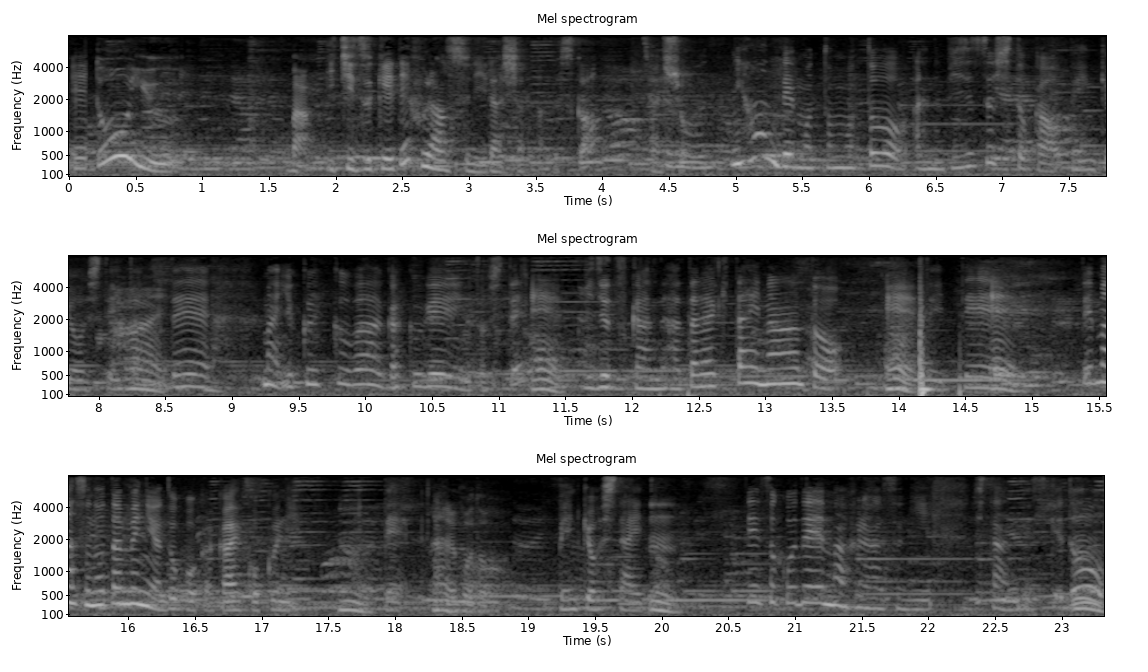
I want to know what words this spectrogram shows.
えどういう、まあ、位置づけでフランスにいらっしゃったんですか？最初。日本でもともとあの美術史とかを勉強していたので、まあ、ゆくゆくは学芸員としてえ美術館で働きたいなと思っていて、ええ。でまあ、そのためにはどこか外国にえうん行って、なるほど。勉強したいと、うん。でそこで、まあ、フランスにしたんですけど、うん。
